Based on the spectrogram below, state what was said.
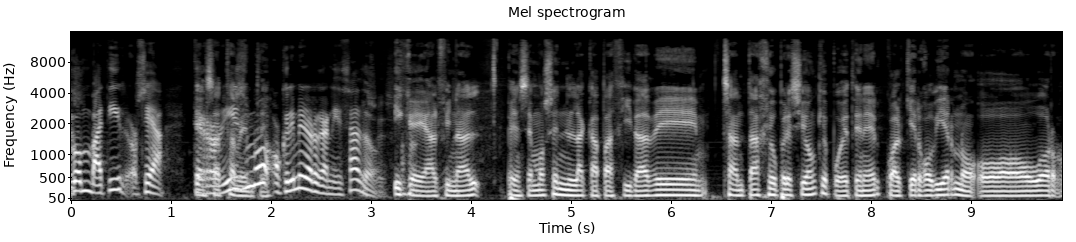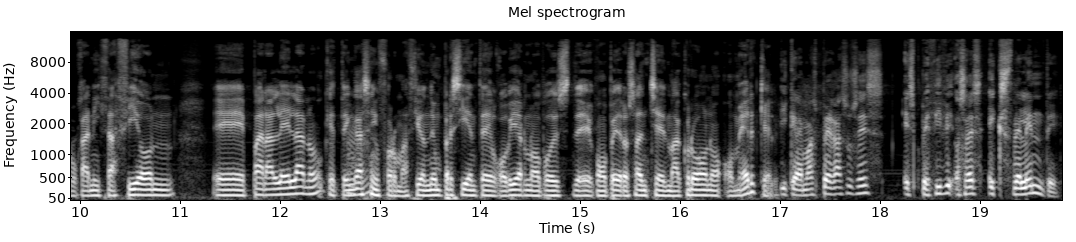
combatir, o sea, terrorismo o crimen organizado. Y que al final pensemos en la capacidad de chantaje o presión que puede tener cualquier gobierno o organización eh, paralela, ¿no? Que tenga esa información de un presidente del gobierno, pues de como Pedro Sánchez, Macron o, Merkel. Y que además Pegasus es específico, o sea, es excelente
